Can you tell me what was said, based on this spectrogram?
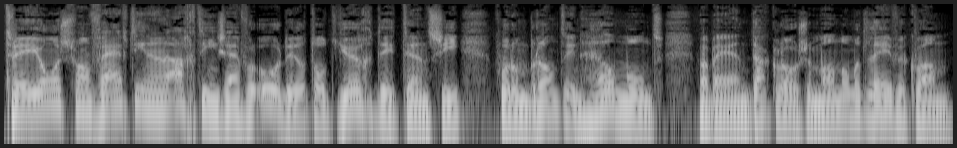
Twee jongens van 15 en 18 zijn veroordeeld tot jeugddetentie voor een brand in Helmond, waarbij een dakloze man om het leven kwam.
